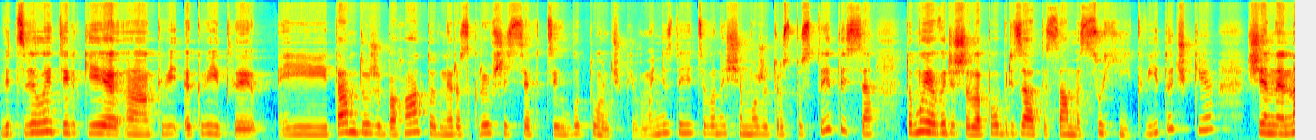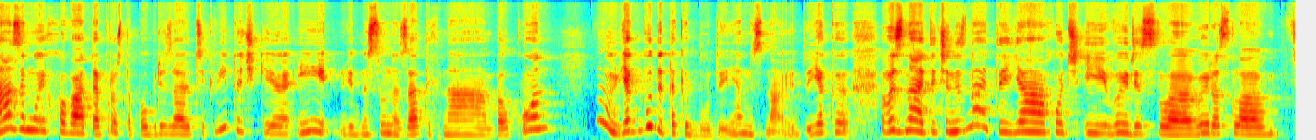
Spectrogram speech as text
відцвіли тільки е, кві- квіти. І там дуже багато не розкрившися цих бутончиків. Мені здається, вони ще можуть розпуститися. Тому я вирішила пообрізати саме сухі квіточки, ще не на зиму їх ховати, а просто пообрізаю ці квіточки і віднесу назад їх на балкон. Ну, як буде, так і буде. Я не знаю. Як е, ви знаєте чи не знаєте, я хоч і вирісла, виросла в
